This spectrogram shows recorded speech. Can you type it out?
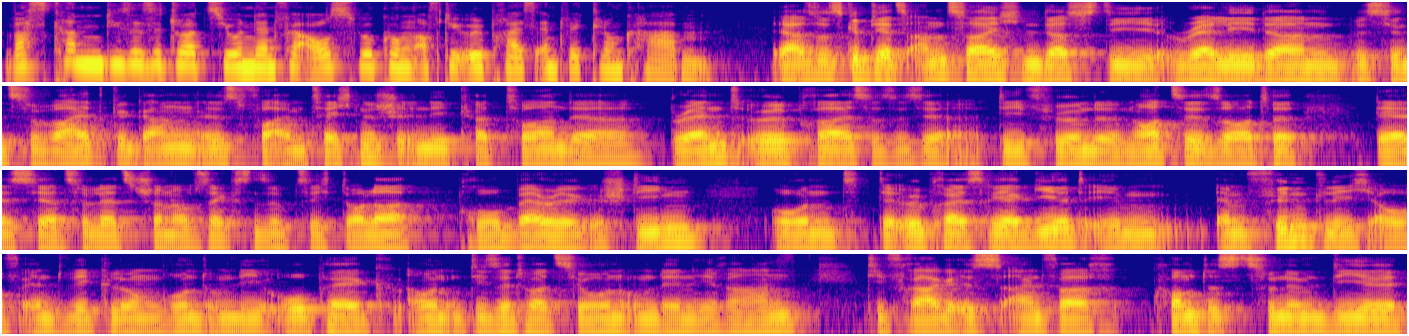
Was kann diese Situation denn für Auswirkungen auf die Ölpreisentwicklung haben? Ja, also es gibt jetzt Anzeichen, dass die Rallye dann ein bisschen zu weit gegangen ist, vor allem technische Indikatoren. Der Brent-Ölpreis, das ist ja die führende Nordseesorte, der ist ja zuletzt schon auf 76 Dollar pro Barrel gestiegen. Und der Ölpreis reagiert eben empfindlich auf Entwicklungen rund um die OPEC und die Situation um den Iran. Die Frage ist einfach, kommt es zu einem Deal,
